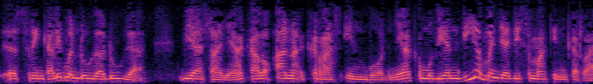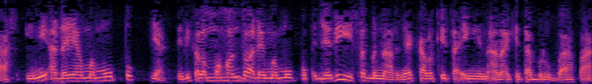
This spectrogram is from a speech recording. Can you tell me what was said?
eh, sering kali menduga-duga. Biasanya kalau anak keras inbornnya, kemudian dia menjadi semakin keras, ini ada yang memupuk ya. Jadi kalau hmm. pohon tuh ada yang memupuk. Jadi sebenarnya kalau kita ingin anak kita berubah, Pak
